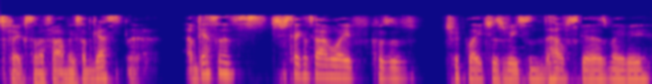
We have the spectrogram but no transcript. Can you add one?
to focus on my family. So I'm guess I'm guessing it's just taking time away because of Triple H's recent health scares, maybe.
